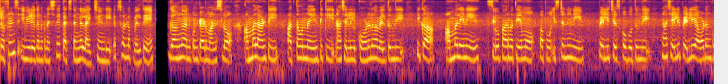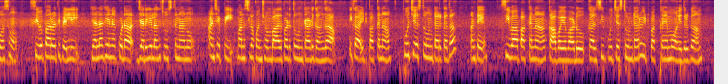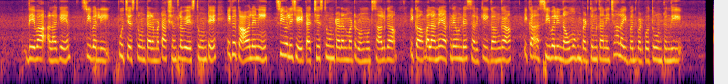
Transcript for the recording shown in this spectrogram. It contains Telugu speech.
హలో ఫ్రెండ్స్ ఈ వీడియో కనుక నచ్చితే ఖచ్చితంగా లైక్ చేయండి. ఎపిసోడ్లోకి వెళ్తే గంగ అనుకుంటాడు మనసులో అమ్మ లాంటి అత్త ఉన్న ఇంటికి నా చెల్లెలు కోడలుగా వెళ్తుంది. ఇక అమ్మ లేని శివపార్వతి ఏమో పాపం ఇష్టనిని పెళ్ళి చేసుకోబోతుంది. నా చెల్లి పెళ్ళి అవడం కోసం శివపార్వతి పెళ్ళి ఎలాగైనా కూడా జరిగేలాగా చూస్తున్నాను అని చెప్పి మనసులో కొంచెం బాధపడుతూ ఉంటాడు గంగ. ఇక ఇటు పక్కన పూజ చేస్తూ ఉంటారు కదా? అంటే శివ పక్కన కాబోయేవాడు కలిసి పూజ చేస్తూ ఉంటారు. ఇటు పక్క ఏమో ఎదురుగా దేవ అలాగే శ్రీవల్లి పూజ చేస్తూ ఉంటారనమాట అక్షంతలు వేస్తూ ఉంటే ఇక కావాలని శ్రీవల్లి చేయి టచ్ చేస్తూ ఉంటాడనమాట రెండు మూడు సార్లుగా. ఇక వాళ్ళ అన్నయ్య అక్కడే ఉండేసరికి గంగ ఇక శ్రీవల్లి నవ్వుమొహం పెడుతుంది కానీ చాలా ఇబ్బంది పడిపోతూ ఉంటుంది.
